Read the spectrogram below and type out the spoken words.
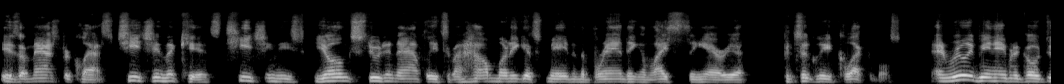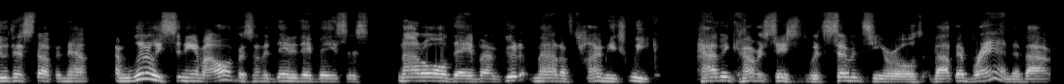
is a masterclass teaching the kids, teaching these young student athletes about how money gets made in the branding and licensing area, particularly collectibles, and really being able to go do this stuff. And now I'm literally sitting in my office on a day to day basis, not all day, but a good amount of time each week, having conversations with 17 year olds about their brand, about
